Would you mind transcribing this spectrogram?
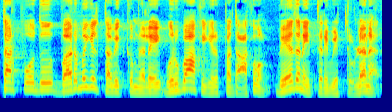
தற்போது வறுமையில் தவிக்கும் நிலை உருவாகி இருப்பதாகவும் வேதனை தெரிவித்துள்ளனர்.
